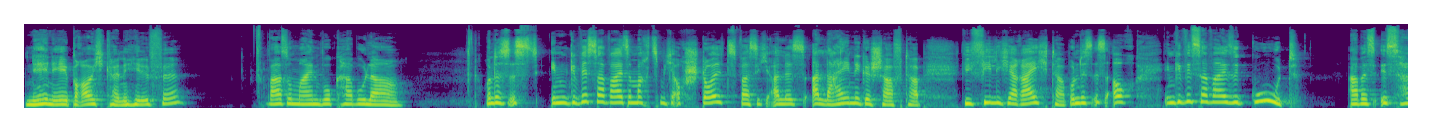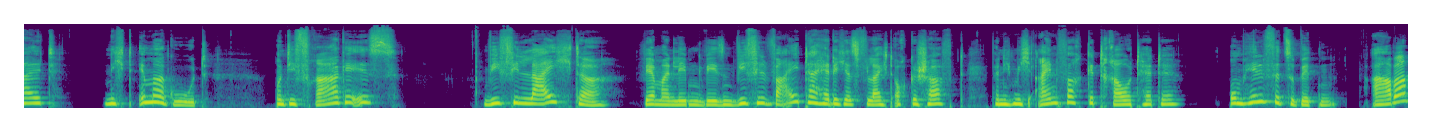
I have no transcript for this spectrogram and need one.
Nee, nee, brauche ich keine Hilfe. War so mein Vokabular. Und es ist in gewisser Weise macht es mich auch stolz, was ich alles alleine geschafft habe, wie viel ich erreicht habe. Und es ist auch in gewisser Weise gut. Aber es ist halt nicht immer gut. Und die Frage ist, wie viel leichter wäre mein Leben gewesen? Wie viel weiter hätte ich es vielleicht auch geschafft, wenn ich mich einfach getraut hätte, um Hilfe zu bitten? Aber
